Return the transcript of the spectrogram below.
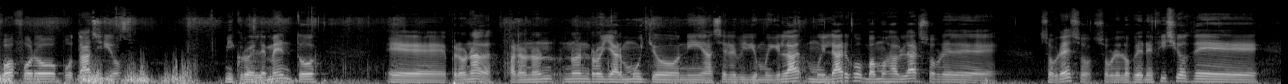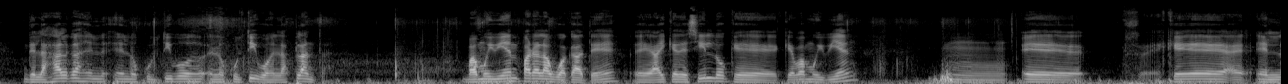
fósforo, potasio, microelementos. Eh, pero nada, para no, no, enrollar mucho ni hacer el vídeo muy, muy largo, vamos a hablar sobre sobre eso, sobre los beneficios de, de las algas en, los cultivos, en los cultivos, en las plantas. Va muy bien para el aguacate, ¿eh? Eh, hay que decirlo que, va muy bien. Mm, eh, es que en,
